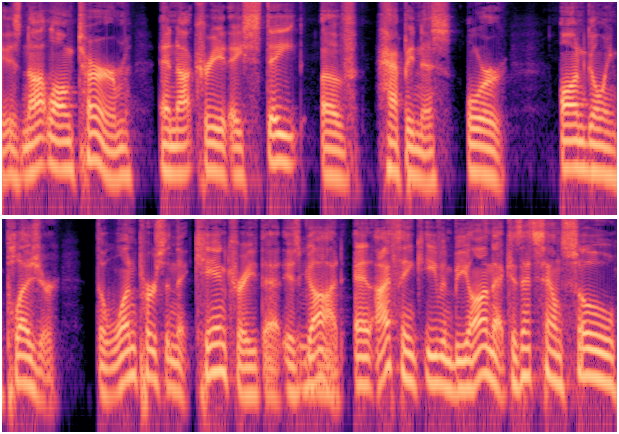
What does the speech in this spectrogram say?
It is not long term and not create a state of happiness or ongoing pleasure. The one person that can create that is mm-hmm. God. And I think even beyond that, because that sounds so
